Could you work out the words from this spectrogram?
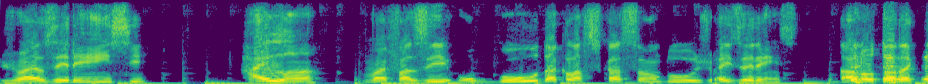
Juazeirense, Railan vai fazer o gol da classificação do Juazeirense. Tá anotado aqui.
